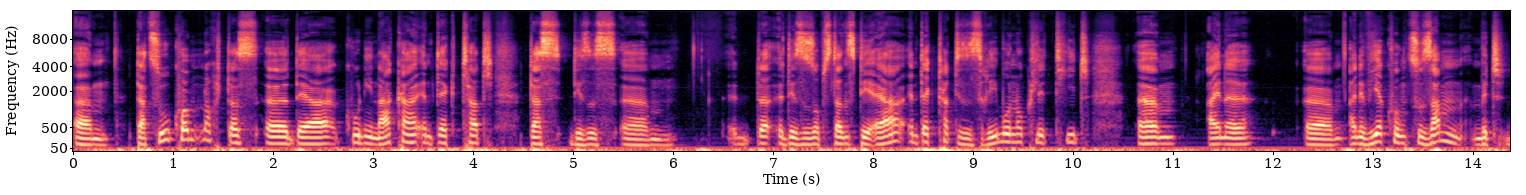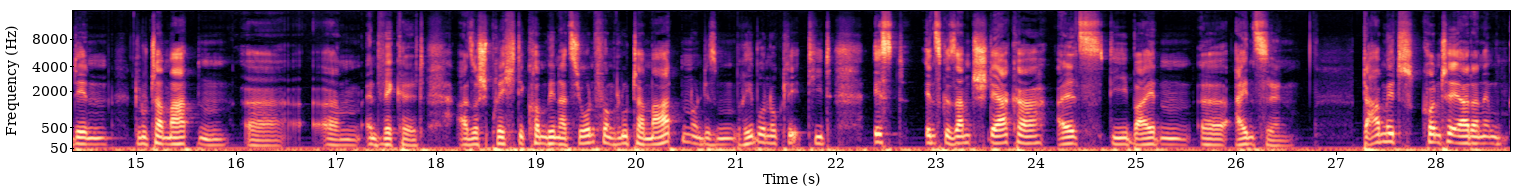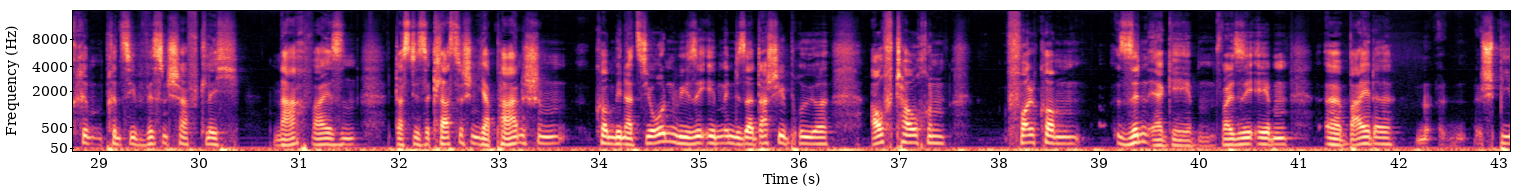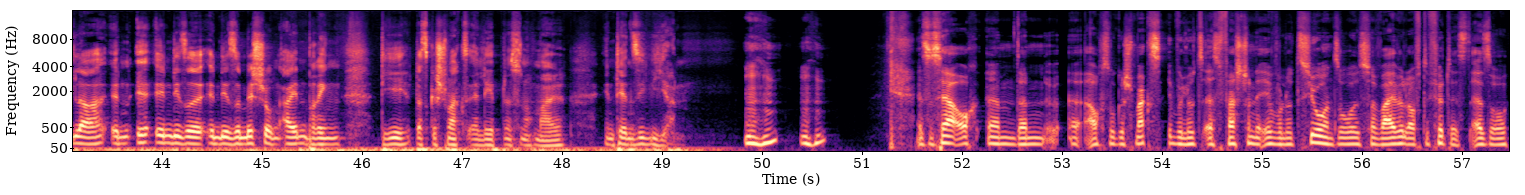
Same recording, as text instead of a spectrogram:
Ähm, dazu kommt noch, dass äh, der Kuninaka entdeckt hat, dass dieses ähm, diese Substanz, die er entdeckt hat, dieses Ribonukleotid, ähm, eine, äh, eine Wirkung zusammen mit den Glutamaten äh, ähm, entwickelt. Also sprich, die Kombination von Glutamaten und diesem Ribonukleotid ist insgesamt stärker als die beiden äh, einzeln. Damit konnte er dann im Prinzip wissenschaftlich nachweisen, dass diese klassischen japanischen Kombinationen, wie sie eben in dieser Dashi-Brühe auftauchen, vollkommen Sinn ergeben, weil sie eben äh, beide Spieler in, in, diese, in diese Mischung einbringen, die das Geschmackserlebnis nochmal intensivieren. Mhm, mhm. Es ist ja auch ähm, dann äh, auch so Geschmacksevolution, es ist fast schon eine Evolution, so Survival of the Fittest. Also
